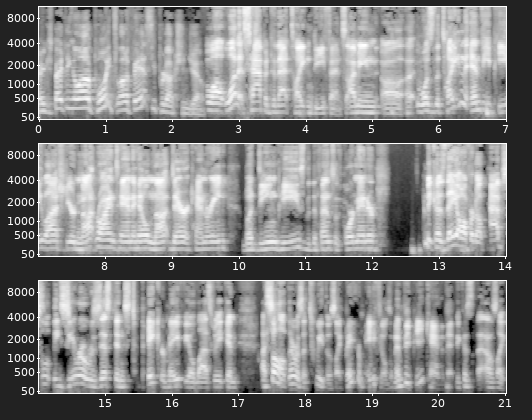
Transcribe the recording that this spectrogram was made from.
Are you expecting a lot of points, a lot of fantasy production, Joe? Well, what has happened to that Titan defense? I mean, uh, was the Titan MVP last year not Ryan Tannehill, not Derrick Henry, but Dean Pees, the defensive coordinator? Because they offered up absolutely zero resistance to Baker Mayfield last week. And I saw there was a tweet that was like, Baker Mayfield's an MVP candidate. Because I was like,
